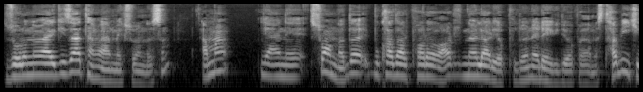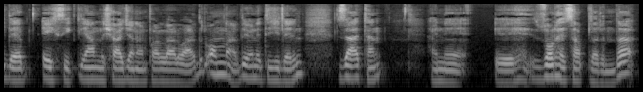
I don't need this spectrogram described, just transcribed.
Zorunlu vergi zaten vermek zorundasın. Ama yani sonra da bu kadar para var, neler yapılıyor, nereye gidiyor paramız? Tabii ki de eksikli, yanlış harcanan paralar vardır. Onlar da yöneticilerin zaten hani e, zor hesaplarında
